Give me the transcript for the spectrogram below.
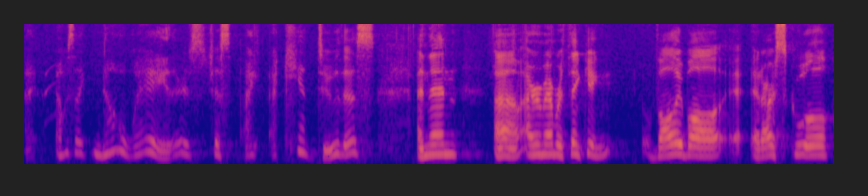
I, I was like, no way. There's just I, I can't do this. And then uh, I remember thinking, volleyball at our school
